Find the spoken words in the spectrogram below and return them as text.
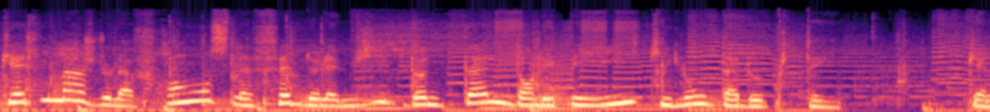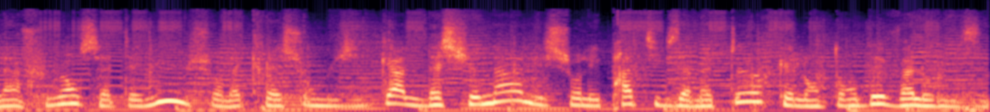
Quelle image de la France la fête de la musique donne-t-elle dans les pays qui l'ont adoptée? Quelle influence a-t-elle eue sur la création musicale nationale et sur les pratiques amateurs qu'elle entendait valoriser?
